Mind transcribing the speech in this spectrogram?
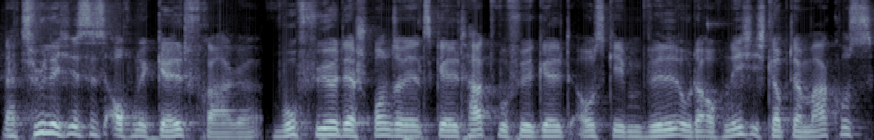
Natürlich ist es auch eine Geldfrage, wofür der Sponsor jetzt Geld hat, wofür Geld ausgeben will oder auch nicht. Ich glaube, der Markus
